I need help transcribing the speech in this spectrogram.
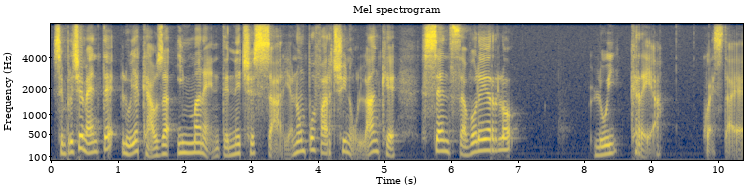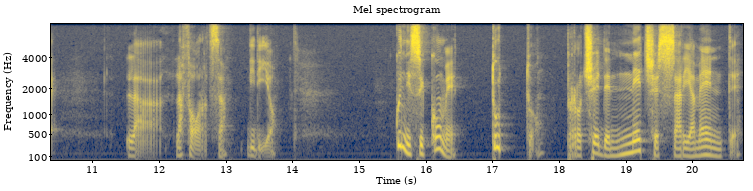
semplicemente lui è causa immanente, necessaria, non può farci nulla, anche senza volerlo lui crea. Questa è la, la forza di Dio. Quindi siccome tutto procede necessariamente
